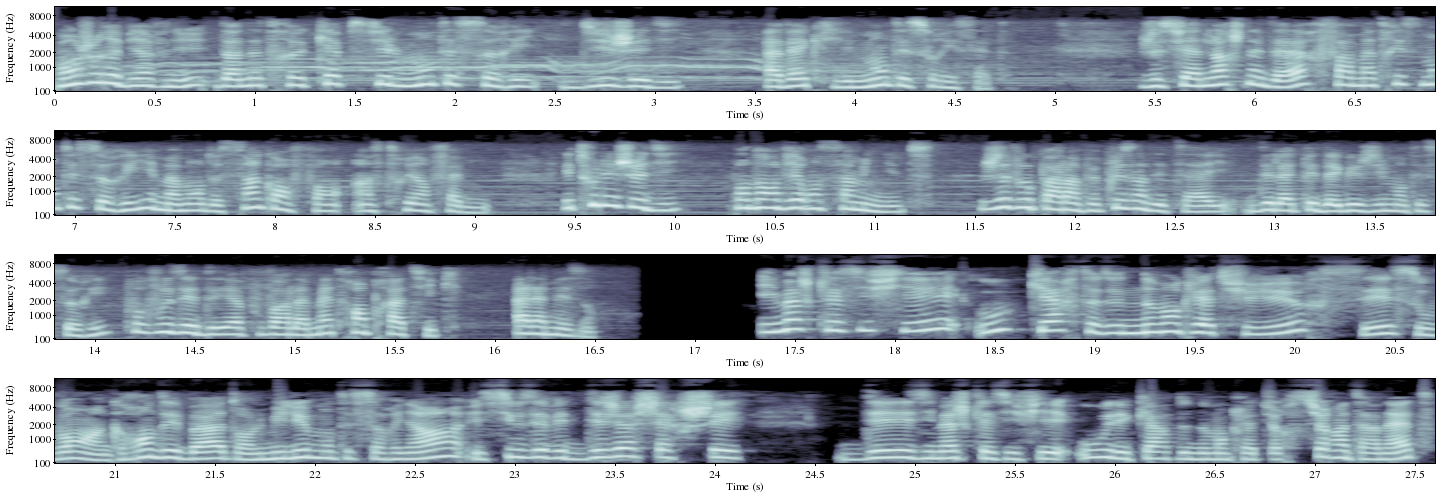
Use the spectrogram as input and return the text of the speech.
Bonjour et bienvenue dans notre capsule Montessori du jeudi avec les Montessori 7. Je suis Anne-Laure Schneider, formatrice Montessori et maman de 5 enfants instruits en famille. Et tous les jeudis, pendant environ 5 minutes, je vous parle un peu plus en détail de la pédagogie Montessori pour vous aider à pouvoir la mettre en pratique à la maison. Images classifiées ou carte de nomenclature, c'est souvent un grand débat dans le milieu montessorien et si vous avez déjà cherché des images classifiées ou des cartes de nomenclature sur Internet,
